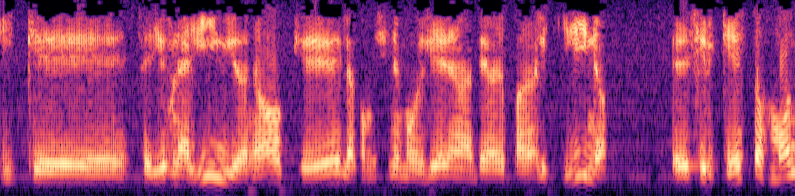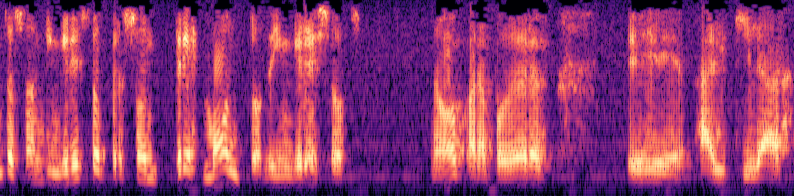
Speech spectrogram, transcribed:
y que sería un alivio, ¿no? Que la Comisión Inmobiliaria no tenga que pagar el inquilino. Es decir, que estos montos son de ingresos, pero son tres montos de ingresos, ¿no? Para poder eh, alquilar.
